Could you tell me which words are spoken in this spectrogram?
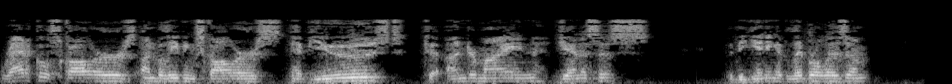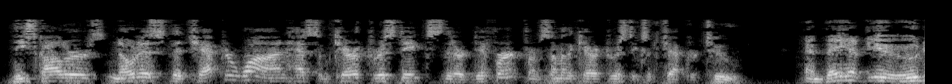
radical scholars, unbelieving scholars have used to undermine Genesis, the beginning of liberalism. These scholars notice that chapter 1 has some characteristics that are different from some of the characteristics of chapter 2. And they have viewed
